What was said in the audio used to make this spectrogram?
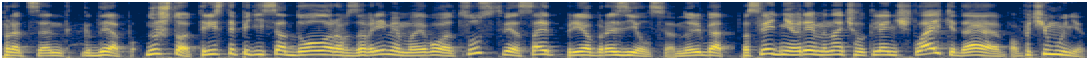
процент к депу. Ну что, 350 долларов за время моего отсутствия сайт преобразился. Но, ребят, последнее время начал клянчить лайки, да, а почему нет?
